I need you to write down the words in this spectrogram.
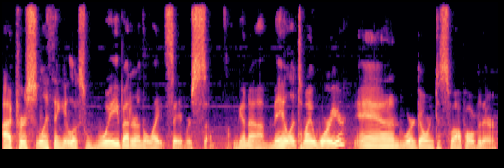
I personally think it looks way better on the lightsabers, so I'm going to mail it to my warrior, and we're going to swap over there.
